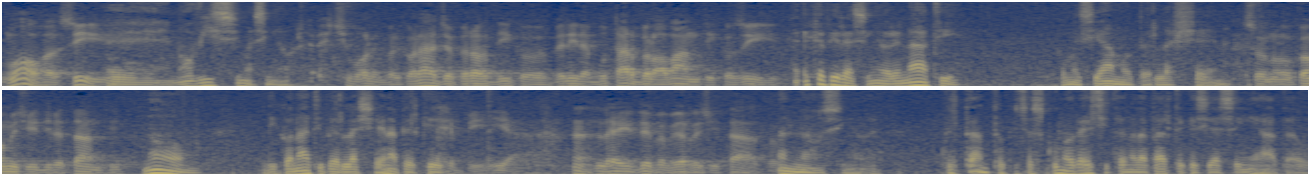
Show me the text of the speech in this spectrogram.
Nuova, sì. È nuovissima, signore. Eh, ci vuole un bel coraggio, però dico, venire a buttarvelo avanti così. E capirà, signore, nati come siamo per la scena. Sono comici dilettanti? No, dico nati per la scena perché... E via, lei deve aver recitato. Ah no, signore, quel tanto che ciascuno recita nella parte che si è assegnata o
